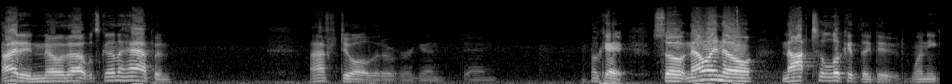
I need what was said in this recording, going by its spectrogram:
I didn't know that was gonna happen. I have to do all it over again. Dang. Okay, so now I know not to look at the dude when he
